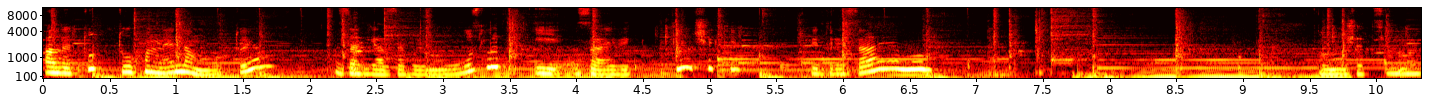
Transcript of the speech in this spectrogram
але тут туго не намотуємо, зав'язуємо вузлик і зайві кінчики відрізаємо ножицями.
